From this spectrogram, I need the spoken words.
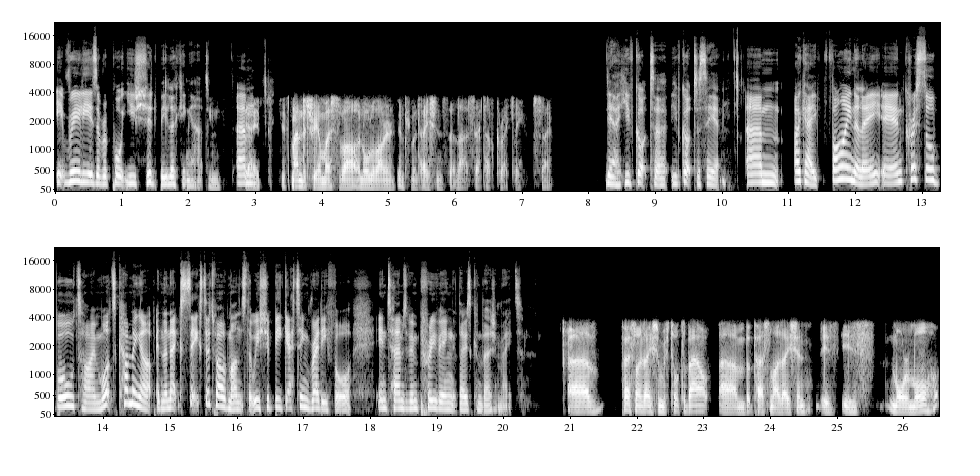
it really is a report you should be looking at. Mm. Um, yeah, it's, it's, mandatory on most of our and all of our implementations that that's set up correctly. So, yeah, you've got to you've got to see it. Um, okay, finally, in crystal ball time. What's coming up in the next six to twelve months that we should be getting ready for in terms of improving those conversion rates? Uh, personalization we've talked about, um, but personalization is is more and more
